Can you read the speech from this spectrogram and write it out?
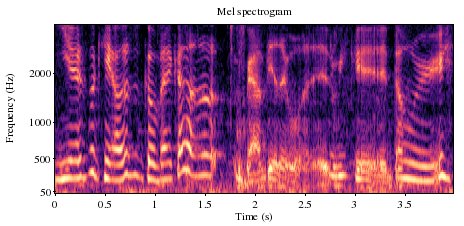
Yeah, it's okay. I'll just go back up. Grab the other one. We good. Don't worry.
